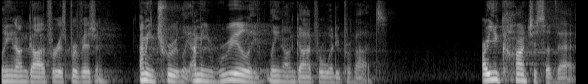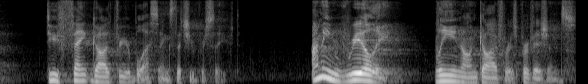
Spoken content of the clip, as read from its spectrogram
lean on God for his provision? I mean, truly. I mean, really lean on God for what he provides. Are you conscious of that? Do you thank God for your blessings that you've received? I mean, really lean on God for his provisions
